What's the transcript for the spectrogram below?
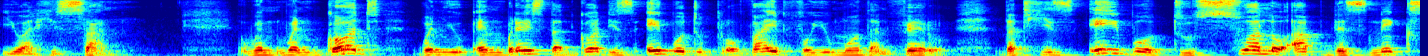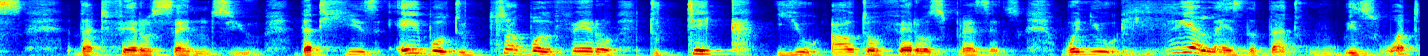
you are his son. When, when God, when you embrace that God is able to provide for you more than Pharaoh, that he's able to swallow up the snakes that Pharaoh sends you, that he's able to trouble Pharaoh to take you out of Pharaoh's presence. When you realize that that is what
